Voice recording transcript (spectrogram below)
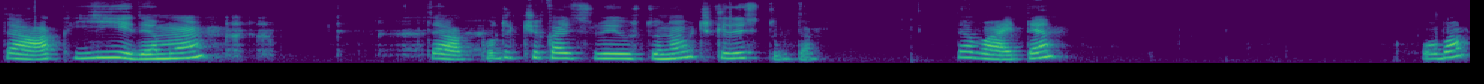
Так, їдемо. Так, буду чекати свої установочки десь тут. Давайте. Хоба.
